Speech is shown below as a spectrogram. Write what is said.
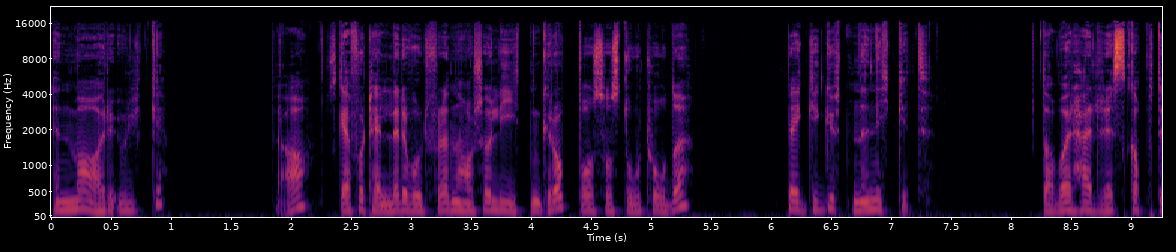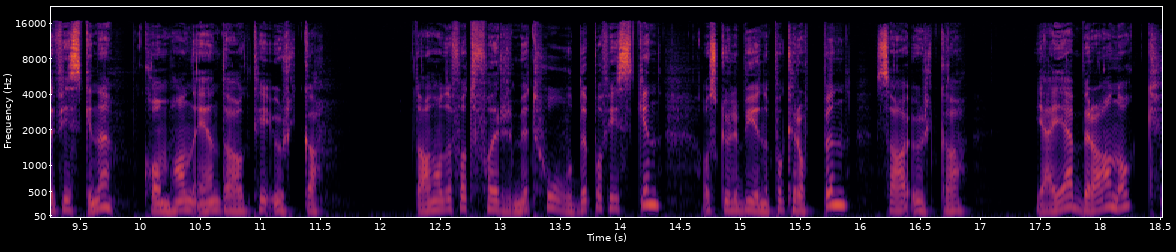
En marulke? Ja, skal jeg fortelle dere hvorfor den har så liten kropp og så stort hode? Begge guttene nikket. Da Vår Herre skapte fiskene, kom han en dag til Ulka. Da han hadde fått formet hodet på fisken og skulle begynne på kroppen, sa Ulka, Jeg er bra nok,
